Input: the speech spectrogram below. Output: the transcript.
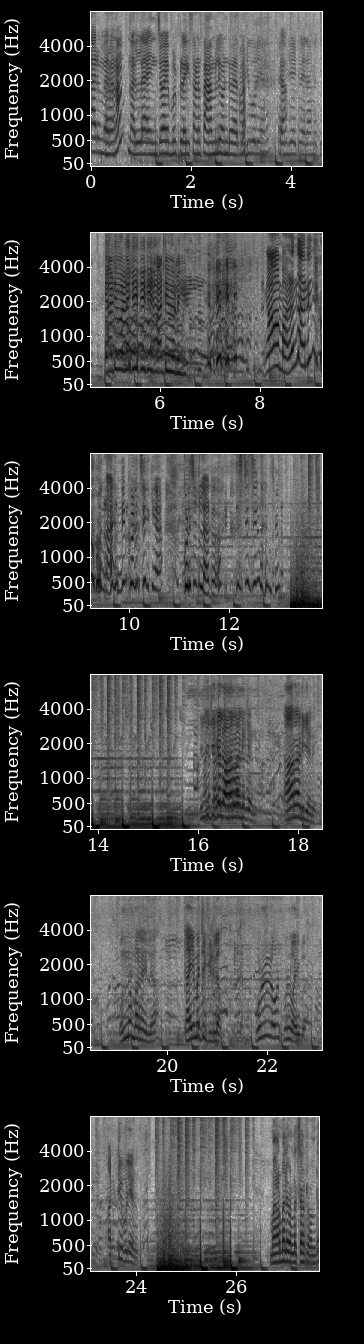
എല്ലാവരും വരണം. നല്ല എൻജോയബിൾ പ്ലേസ് ആണ്. ഫാമിലി കൊണ്ട് വരണം. അടിപൊളിയാണ്. ഫാമിലി ആയിട്ട് വരാൻ പറ്റിയ അടിപൊളി. അടിപൊളി. ആ മഴ നനഞ്ഞു. നനഞ്ഞു കുളിച്ചിരിക്കുക കുളിച്ചിട്ടില്ല കേട്ടോ. ജസ്റ്റ് ഇച്ചിരി നനഞ്ഞു. ഇല്ലിക്കൽ ആറാടിക്കാണ്. ആറാടിക്കാണ്. ഒന്നും പറയില്ല. ക്ലൈമറ്റ് കിടിലം. ഫുൾ ഓൺ ഫുൾ വൈബ് അടിപൊളിയാണ്. മാർമല വെള്ളച്ചാട്ടമുണ്ട്.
